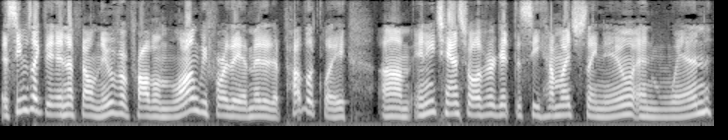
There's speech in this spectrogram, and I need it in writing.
It seems like the NFL knew of a problem long before they admitted it publicly. Um, any chance we'll ever get to see how much they knew and when?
